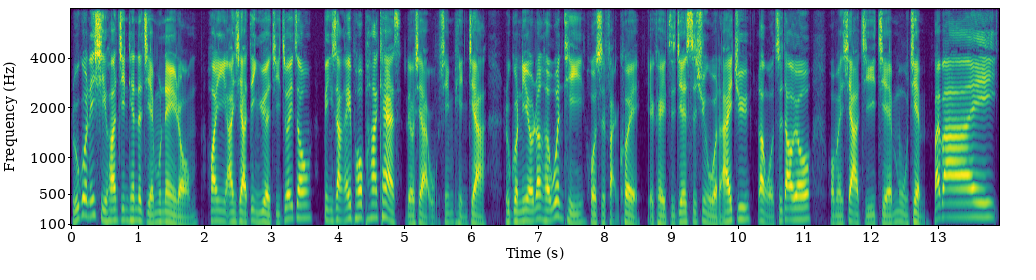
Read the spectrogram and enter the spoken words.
如果你喜欢今天的节目内容，欢迎按下订阅及追踪，并上 Apple Podcast 留下五星评价。如果你有任何问题或是反馈，也可以直接私讯我的 IG，让我知道哟。我们下集节目见，拜拜。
